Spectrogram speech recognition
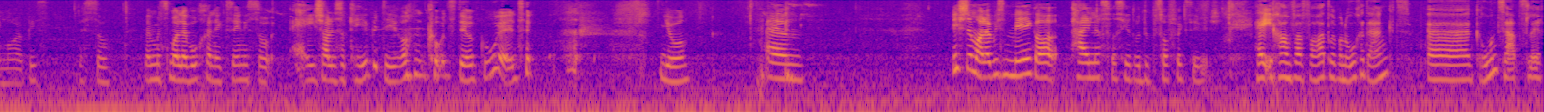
immer etwas. Das ist so, wenn wir uns mal eine Woche nicht sehen, ist so, hey, ist alles okay bei dir? Geht's dir gut? ja. Ähm, ist dir mal etwas mega Peinliches passiert, wo du besoffen warst? Hey, ich habe vorher darüber nachgedacht. Äh, grundsätzlich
